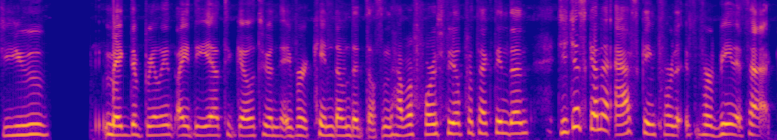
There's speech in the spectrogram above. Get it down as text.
you make the brilliant idea to go to a neighbor kingdom that doesn't have a force field protecting them. You're just gonna asking for the, for being attacked.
